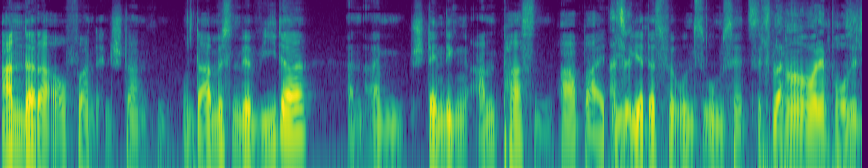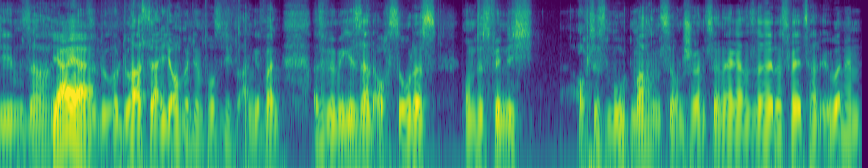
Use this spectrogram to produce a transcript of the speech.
anderer Aufwand entstanden. Und da müssen wir wieder an einem ständigen Anpassen arbeiten, also, wie wir das für uns umsetzen. Jetzt bleiben wir mal bei den positiven Sachen. Ja, ja. Also du, du hast ja eigentlich auch mit dem Positiven angefangen. Also für mich ist es halt auch so, dass, und das finde ich auch das Mutmachendste und Schönste an der ganzen Sache, dass wir jetzt halt über einen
